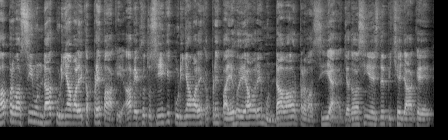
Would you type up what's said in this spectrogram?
ਆ ਪ੍ਰਵਾਸੀ ਮੁੰਡਾ ਕੁੜੀਆਂ ਵਾਲੇ ਕੱਪੜੇ ਪਾ ਕੇ। ਆ ਵੇਖੋ ਤੁਸੀਂ ਕਿ ਕੁੜੀਆਂ ਵਾਲੇ ਕੱਪੜੇ ਪਾਏ ਹੋਏ ਆ ਔਰ ਇਹ ਮੁੰਡਾ ਵਾ ਔਰ ਪ੍ਰਵਾਸੀ ਹੈ। ਜਦੋਂ ਅਸੀਂ ਇਸ ਦੇ ਪਿੱਛੇ ਜਾ ਕੇ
